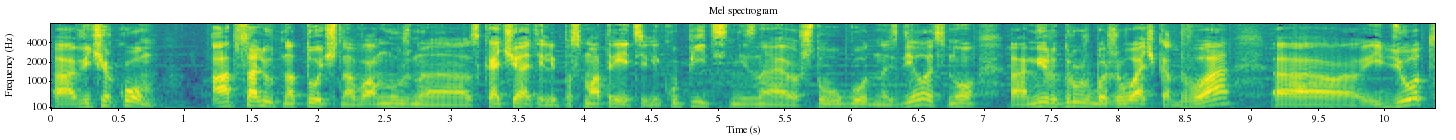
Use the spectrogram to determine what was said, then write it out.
Э, вечерком абсолютно точно вам нужно скачать или посмотреть, или купить, не знаю, что угодно сделать, но э, «Мир, дружба, жвачка 2» э, идет.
